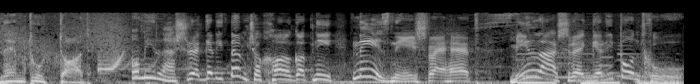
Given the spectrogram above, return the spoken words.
Nem tudtad? A Millás reggelit nem csak hallgatni, nézni is lehet. millásreggeli.hu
